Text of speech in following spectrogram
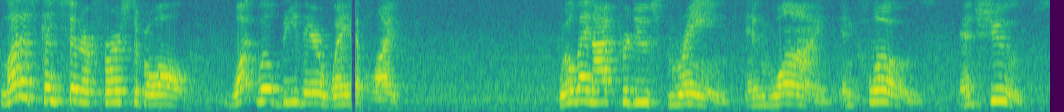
Let us consider first of all what will be their way of life. Will they not produce grain and wine and clothes and shoes?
